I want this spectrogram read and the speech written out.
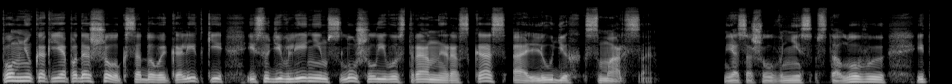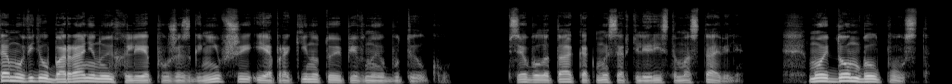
Помню, как я подошел к садовой калитке и с удивлением слушал его странный рассказ о людях с Марса. Я сошел вниз в столовую и там увидел баранину и хлеб, уже сгнивший и опрокинутую пивную бутылку. Все было так, как мы с артиллеристом оставили. Мой дом был пуст.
